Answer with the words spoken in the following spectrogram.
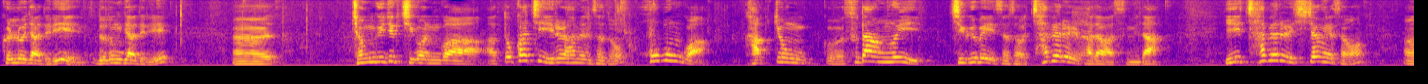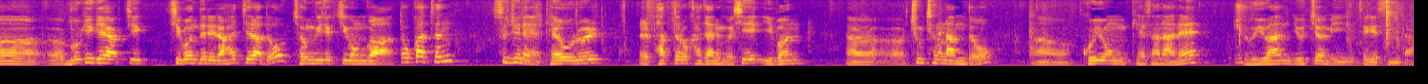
근로자들이 노동자들이 어, 정규직 직원과 똑같이 일을 하면서도 호봉과 각종 그 수당의 지급에 있어서 차별을 받아왔습니다. 이 차별을 시정해서 어, 어, 무기계약직 직원들이라 할지라도 정규직 직원과 똑같은 수준의 대우를 받도록 하자는 것이 이번 어, 어, 충청남도 어, 고용 개선안의 주요한 요점이 되겠습니다.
